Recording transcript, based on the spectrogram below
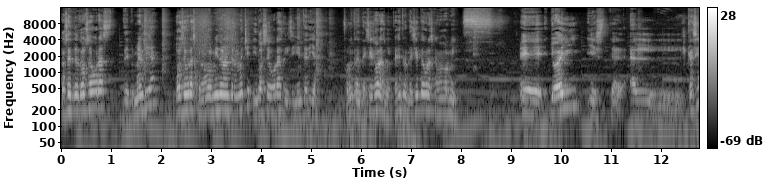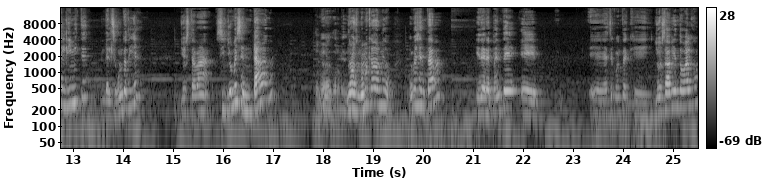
12, de 12 horas del primer día, 12 horas que no dormí durante la noche y 12 horas del siguiente día. Fueron 36 horas, güey, casi 37 horas que no dormí. Eh, yo ahí, este, casi al límite del segundo día, yo estaba, si yo me sentaba, güey, Te quedas dormido. no, no me quedaba dormido. Yo me sentaba y de repente, eh, eh, hazte cuenta que yo estaba viendo algo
